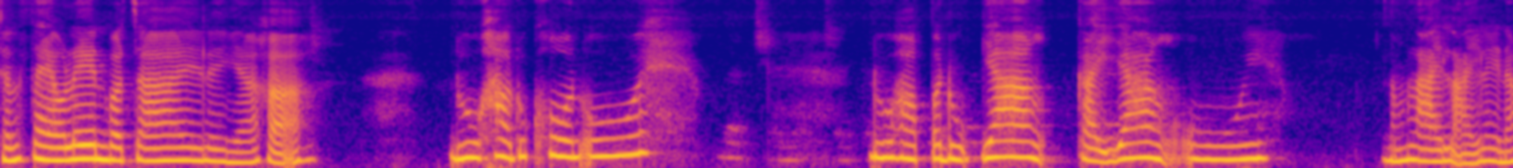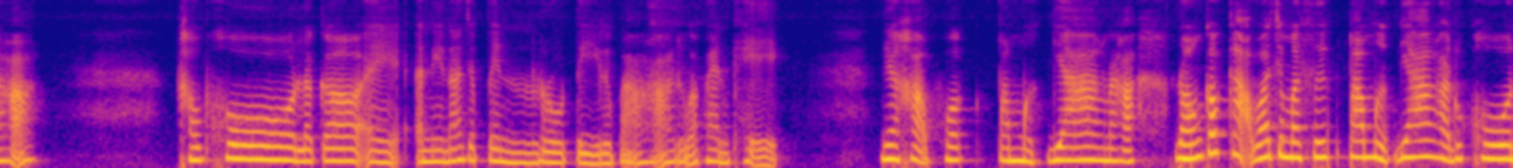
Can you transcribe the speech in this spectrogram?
ฉันแซวเล่นพอใจอะไรอย่างเงี้ยค่ะ ดูค่ะทุกคนโอ้ยดูค่ะปลาดุกย่าง ไก่ย่างโอ้ยน้ำลายไหลเลยนะคะข้าวโพดแล้วก็ไออันนี้น่าจะเป็นโรตีหรือเปล่าคะหรือว่าแพนเค้ก เนี่ยค่ะพวกปลาหมึกย่างนะคะ น้องก็กะว่าจะมาซื้อปลาหมึกย่างค่ะทุกคน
